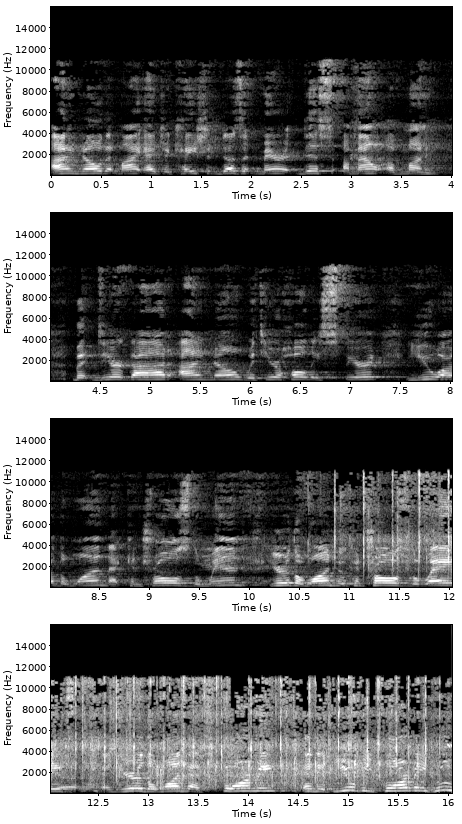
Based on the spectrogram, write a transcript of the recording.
I know that my education doesn't merit this amount of money. But dear God, I know with your Holy Spirit, you are the one that controls the wind. You're the one who controls the waves. And you're the one that's for me. And if you be for me, who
